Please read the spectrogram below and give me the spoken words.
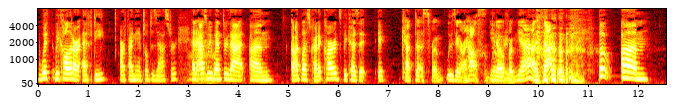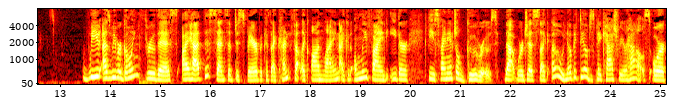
with we call it our fd our financial disaster. And as we went through that um god bless credit cards because it it kept us from losing our house you know from yeah exactly. But um we as we were going through this i had this sense of despair because i kind of felt like online i could only find either these financial gurus that were just like oh no big deal just pay cash for your house or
